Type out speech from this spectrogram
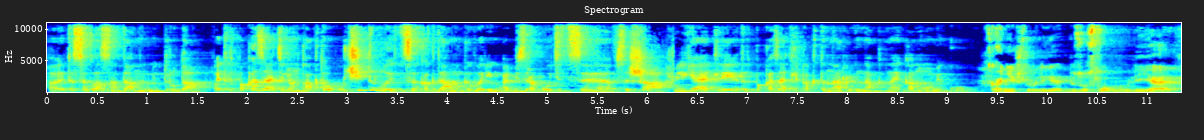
Это согласно данным Минтруда. Этот показатель, он как-то учитывается, когда мы говорим о безработице в США. Влияет ли этот показатель как-то на рынок, на экономику? Конечно, влияет влияет, безусловно влияет.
